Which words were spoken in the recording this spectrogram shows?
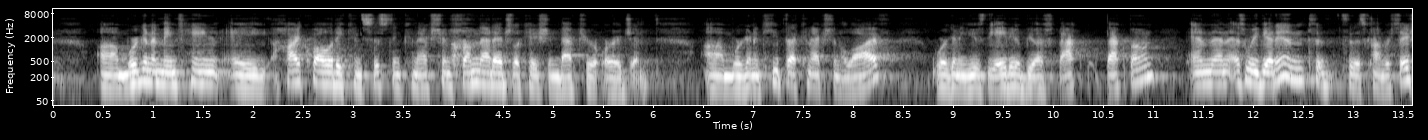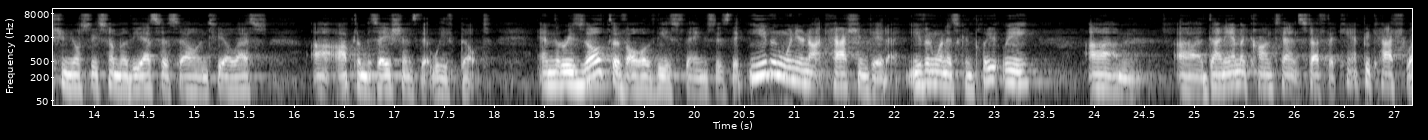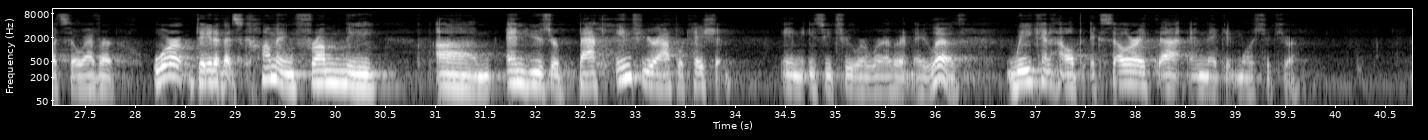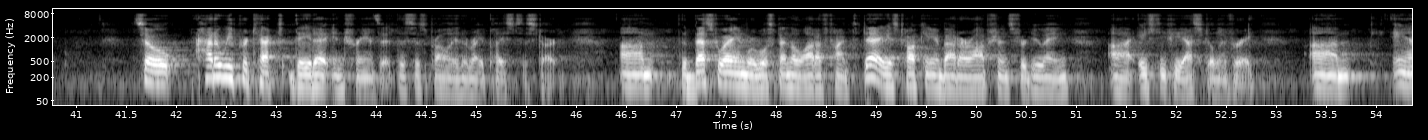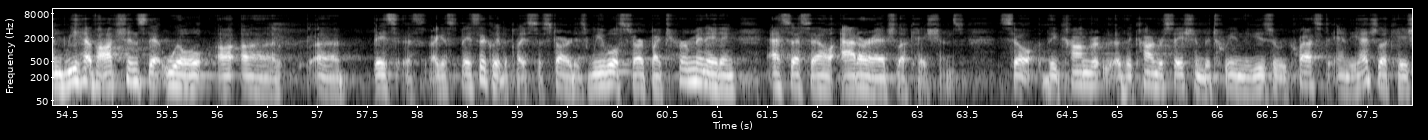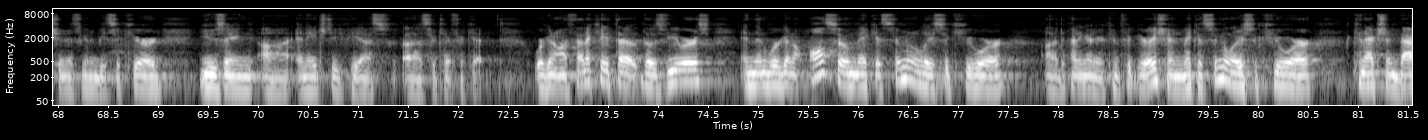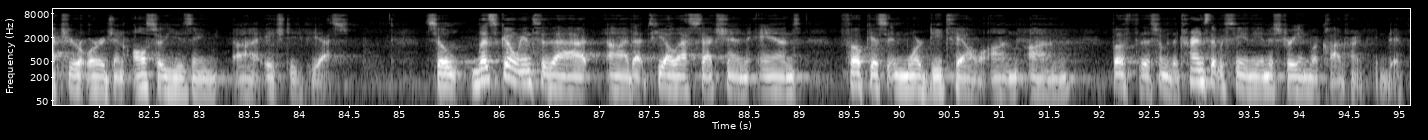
Um, we're going to maintain a high quality, consistent connection from that edge location back to your origin. Um, we're going to keep that connection alive. We're going to use the AWS back, backbone. And then as we get into to this conversation, you'll see some of the SSL and TLS uh, optimizations that we've built. And the result of all of these things is that even when you're not caching data, even when it's completely um, uh, dynamic content, stuff that can't be cached whatsoever, or data that's coming from the um, end user back into your application in EC2 or wherever it may live, we can help accelerate that and make it more secure. So how do we protect data in transit? This is probably the right place to start. Um, the best way, and where we'll spend a lot of time today, is talking about our options for doing uh, HTTPS delivery. Um, and we have options that will, uh, uh, uh I guess basically the place to start is we will start by terminating SSL at our edge locations. So the, conver- the conversation between the user request and the edge location is going to be secured using uh, an HTTPS uh, certificate. We're going to authenticate the, those viewers, and then we're going to also make a similarly secure uh, depending on your configuration, make a similarly secure connection back to your origin also using uh, HTTPS. So let's go into that, uh, TLS section and focus in more detail on, both some of the trends that we see in the industry and what CloudFront can do.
